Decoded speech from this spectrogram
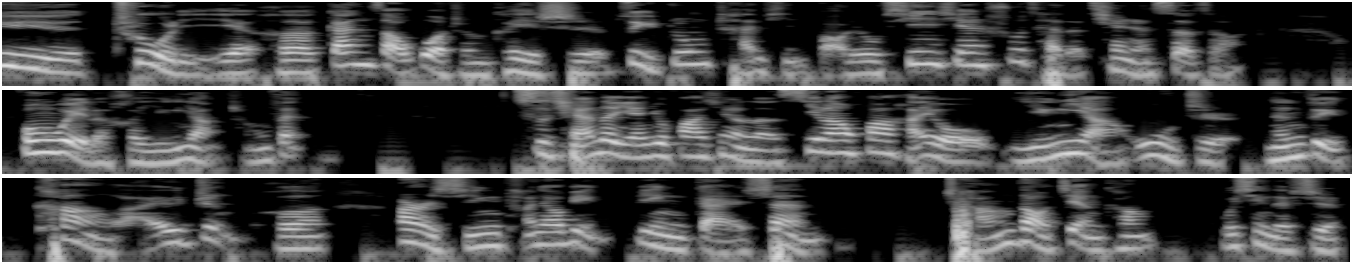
预处理和干燥过程可以使最终产品保留新鲜蔬菜的天然色泽、风味的和营养成分。此前的研究发现了西兰花含有营养物质，能对抗癌症和二型糖尿病，并改善肠道健康。不幸的是，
